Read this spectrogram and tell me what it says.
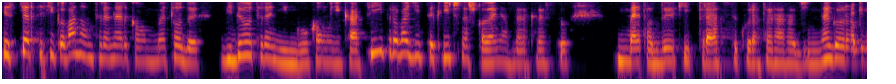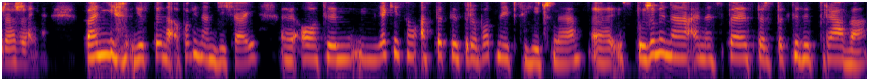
Jest certyfikowaną trenerką metody wideotreningu komunikacji i prowadzi cykliczne szkolenia z zakresu metodyki pracy kuratora rodzinnego robi wrażenie. Pani Justyna opowie nam dzisiaj e, o tym, jakie są aspekty zdrowotne i psychiczne. E, spojrzymy na NSP z perspektywy prawa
